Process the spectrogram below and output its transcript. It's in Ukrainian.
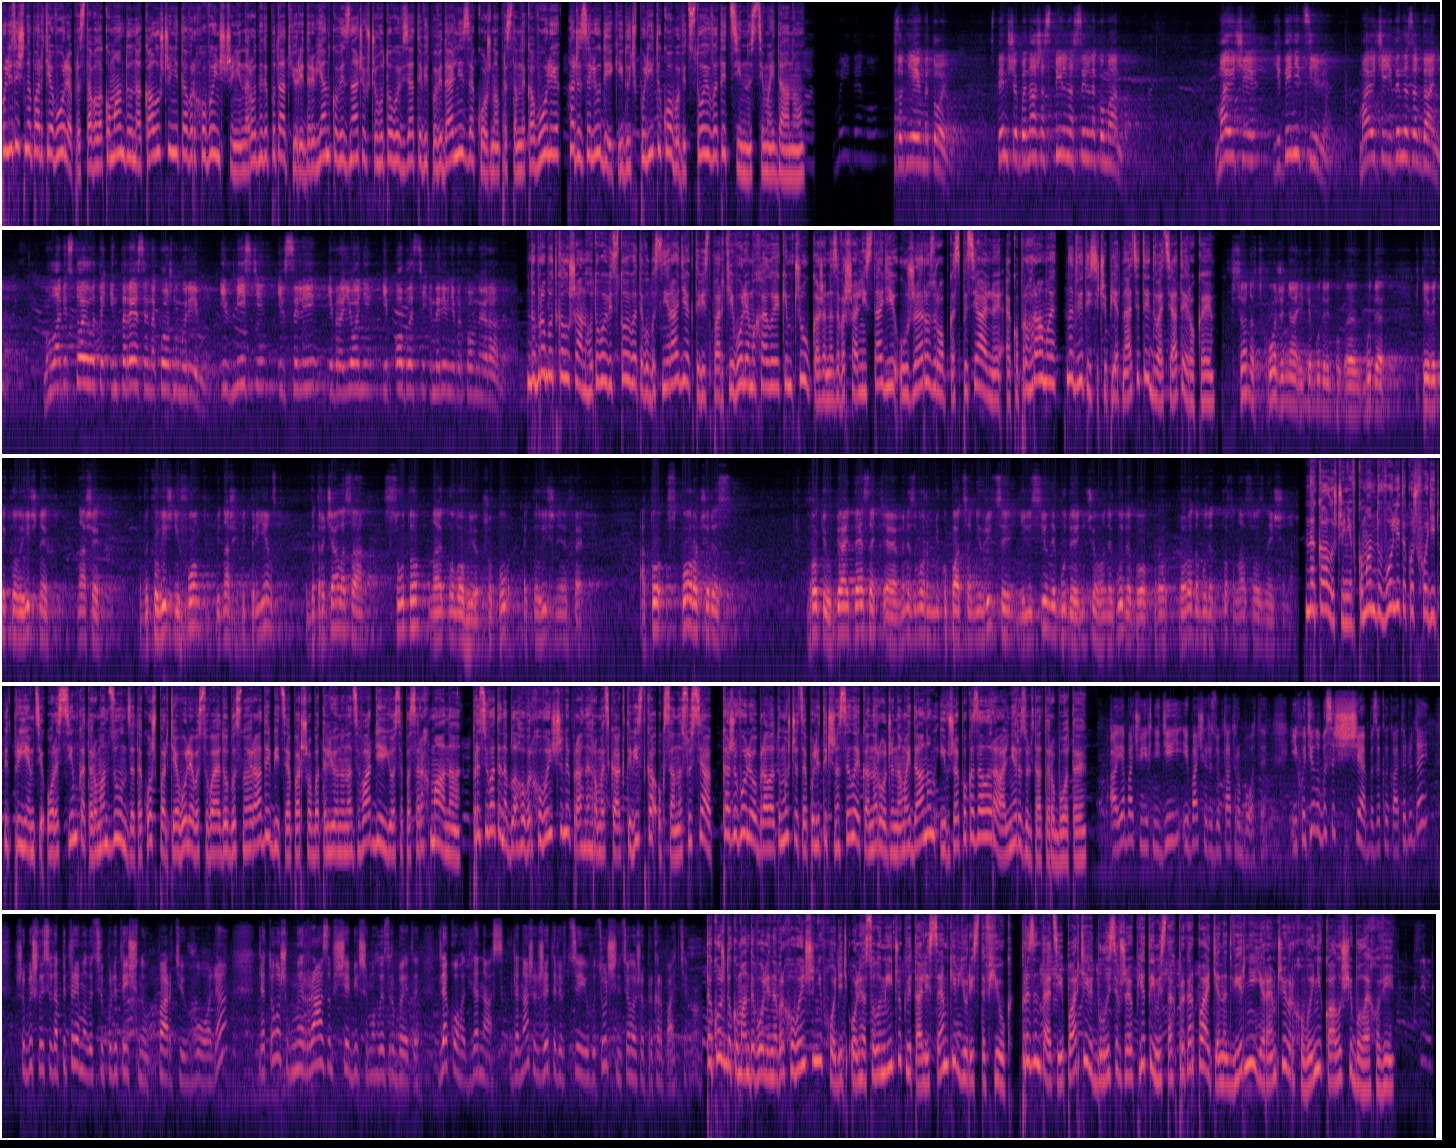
Політична партія Воля представила команду на Калущині та Верховинщині. Народний депутат Юрій Дерев'янко відзначив, що готовий взяти відповідальність за кожного представника волі, адже це люди, які йдуть в політику, аби відстоювати цінності майдану. Ми йдемо з однією метою з тим, щоб наша спільна сильна команда, маючи єдині цілі, маючи єдине завдання, могла відстоювати інтереси на кожному рівні і в місті, і в селі, і в районі, і в області, і на рівні Верховної Ради. Добробут Калушан готовий відстоювати в обласній раді активіст партії Воля Михайло Якимчук. Каже, на завершальній стадії уже розробка спеціальної екопрограми на 2015-2020 роки. все надходження, яке буде е, буде йти від екологічних наших в екологічний фонд від наших підприємств, витрачалося суто на екологію, щоб був екологічний ефект. А то скоро, через років 5-10, е, ми не зможемо ні купатися ні в річці, ні лісів не буде, нічого не буде, бо пр- природа буде просто навсього знищена. На Калущині в команду волі також входять підприємці Орес Сімка та Роман Дзунзе. Також партія воля висуває до обласної ради бійця першого батальйону Нацгвардії Йосипа Сарахмана. Працювати на благо Верховинщини прагне громадська активістка Оксана Сусяк. каже, волю обрала тому, що це політична сила, яка народжена майданом і вже показала реальні результати роботи. А я бачу їхні дії і бачу результат роботи. І хотіло би ще закликати людей, щоб йшли сюди, підтримали цю політичну партію воля для того, щоб ми разом ще більше могли зробити. Для кого? Для нас, для наших жителів цієї Гуцульщини, цього ж Прикарпаття. Також до команди волі на Верховинщині входять Ольга Соломійчук, Віталій Семків, Юрій Стеф'юк. Презентації партії відбулися вже в п'яти містах Прикарпаття – Надвірні, Яремчі, Верховині, Калуші, Болехові.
